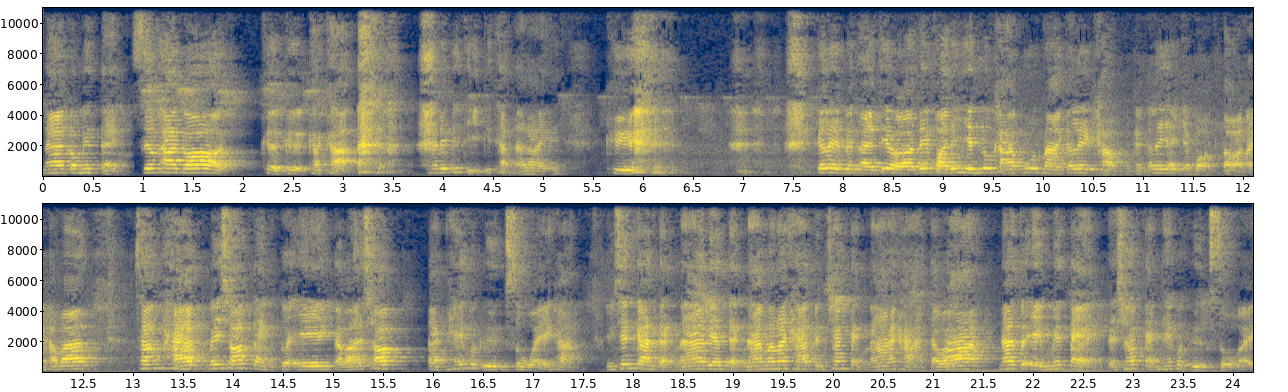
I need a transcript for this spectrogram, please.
หน้าก็ไม่แต่งเสื้อผ้าก็เขอะเขอค่ะค่ะไม่ได้พิถีพิถันอะไร คือ ก็เลยเป็นอะไรที่แบบว่าได้พอได้ยินลูกค้าพูดมาก็เลยขำค่ะก็เลยอยากจะบอกต่อนะคะว่า ช่างพัดไม่ชอบแต่งตัวเอง แต่ว่าชอบแต่งให้คนอื่นสวยค่ะ อย่างเช่นการแต่งหน้าเรียนแต่งหน้ามานะคะ เป็นช่างแต่งหน้าค่ะ แต่ว่าหน้าตัวเองไม่แต่งแต่ชอบแต่งให้คนอื่นสวย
